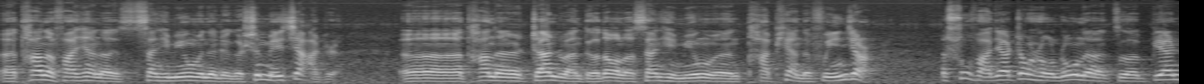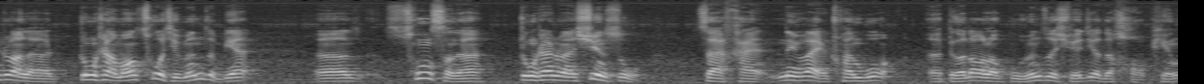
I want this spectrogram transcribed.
呃，他呢发现了三体铭文的这个审美价值，呃，他呢辗转得到了三体铭文拓片的复印件儿。书法家郑胜忠呢，则编撰了《中山王错起文字编》，呃，从此呢，《中山传》迅速在海内外传播，呃，得到了古文字学界的好评。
